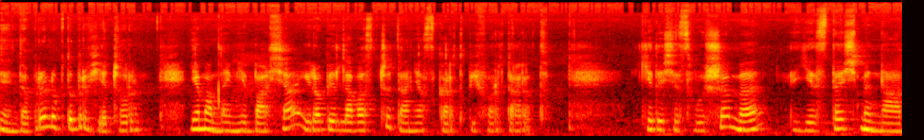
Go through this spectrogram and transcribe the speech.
Dzień dobry lub dobry wieczór. Ja mam na imię Basia i robię dla Was czytania z kart Before Tarot. Kiedy się słyszymy, jesteśmy na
